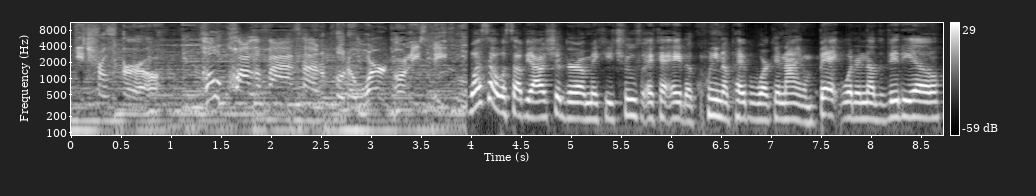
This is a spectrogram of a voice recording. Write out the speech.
Mickey Truth Girl. Who qualifies her to put a work on these people? What's up, what's up, y'all? It's your girl, Mickey Truth, aka the Queen of Paperwork, and I am back with another video.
